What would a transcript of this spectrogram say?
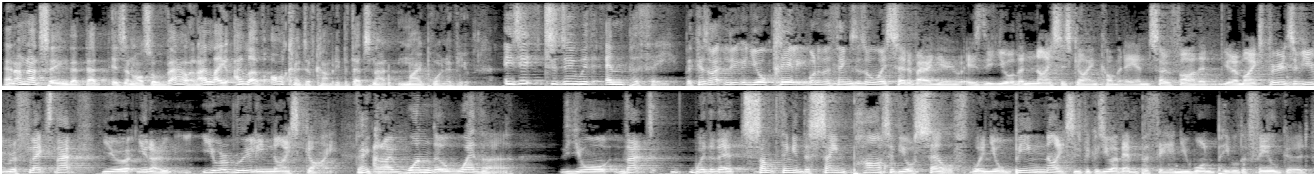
And I'm not saying that that isn't also valid. I like, I love all kinds of comedy, but that's not my point of view. Is it to do with empathy? Because I, you're clearly one of the things that's always said about you is that you're the nicest guy in comedy, and so far that you know my experience of you reflects that. You're you know you're a really nice guy, Thank you. and I wonder whether you're that whether there's something in the same part of yourself when you're being nice is because you have empathy and you want people to feel good.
